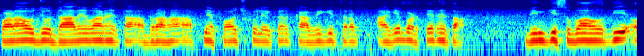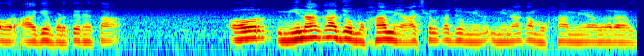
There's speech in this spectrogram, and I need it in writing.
पड़ाव, जो दालेवा रहता अब्राहा अपने फ़ौज को लेकर काबी की तरफ़ आगे बढ़ते रहता। दिन की सुबह होती और आगे बढ़ते रहता। और मीना का जो मुकाम है, आजकल का जो मीना का मुकाम है, अगर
